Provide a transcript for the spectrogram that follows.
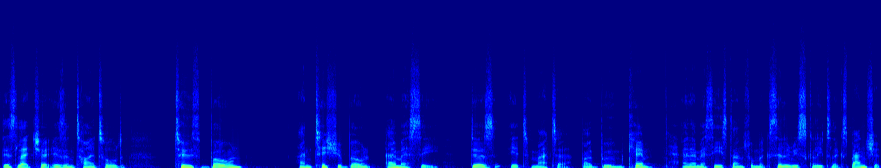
This lecture is entitled Tooth Bone and Tissue Bone MSE Does It Matter by Beom Kim. And MSE stands for Maxillary Skeletal Expansion.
